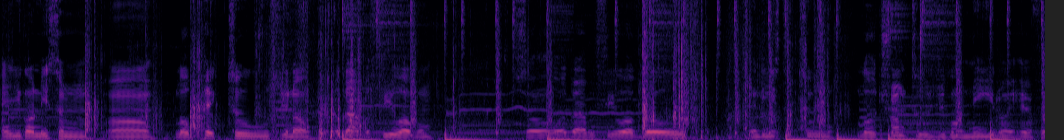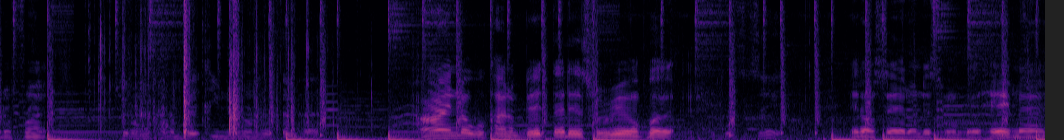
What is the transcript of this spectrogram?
and you're gonna need some um, little pick tools, you know. I grab a few of them. So I grab a few of those. And these the two little trim tools you're gonna need right here for the front. Shit on what kind of bit you need on the impact. I ain't know what kind of bit that is for real, but What's to say? It don't say it on this one, but hey, man.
